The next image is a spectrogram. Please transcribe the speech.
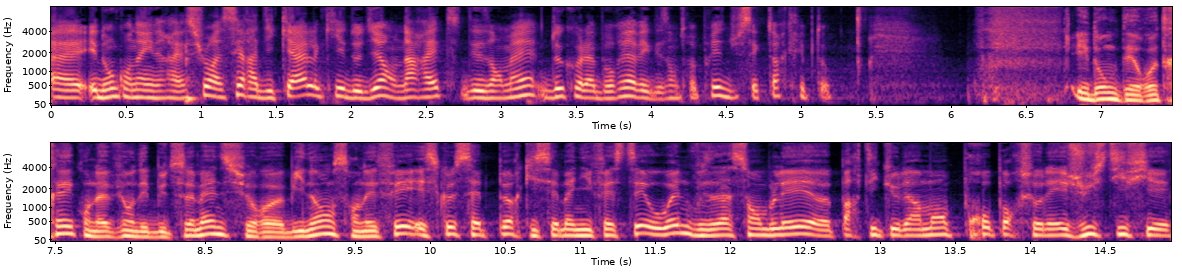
Et donc on a une réaction assez radicale qui est de dire on arrête désormais de collaborer avec des entreprises du secteur crypto. Et donc des retraits qu'on a vus en début de semaine sur Binance, en effet, est-ce que cette peur qui s'est manifestée, Owen, vous a semblé particulièrement proportionnée, justifiée?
